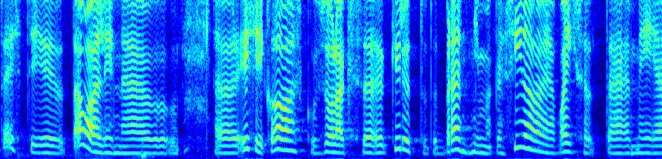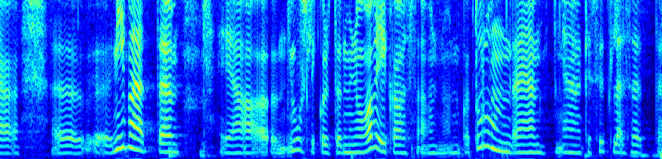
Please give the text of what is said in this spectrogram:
täiesti tavaline äh, esikaas, kus oleks kirjutatud brändnimega sina ja vaikselt äh, meie äh, nimed ja juhuslikult on minu abikaasa, on, on ka turundaja, kes ütles, et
